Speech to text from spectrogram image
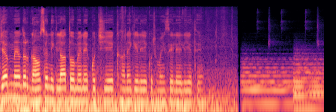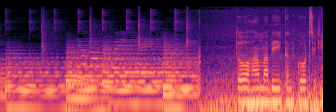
जब मैं उधर गाँव से निकला तो मैंने कुछ ये खाने के लिए कुछ वहीं से ले लिए थे। तो हम अभी कंदकोट सिटी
